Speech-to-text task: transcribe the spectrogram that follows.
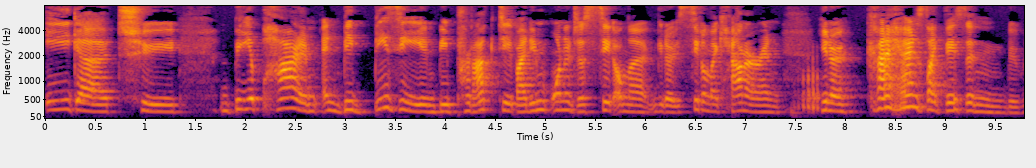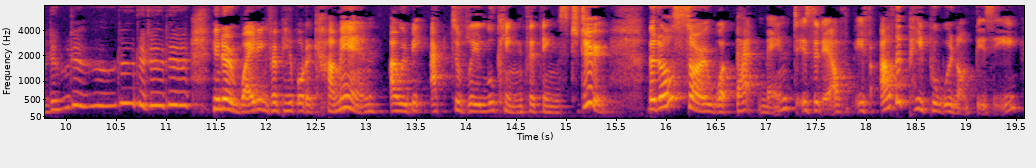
eager to be a part and, and be busy and be productive. I didn't want to just sit on the, you know, sit on the counter and, you know, kind of hands like this and you know, waiting for people to come in, I would be actively looking for things to do. But also, what that meant is that if other people were not busy,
